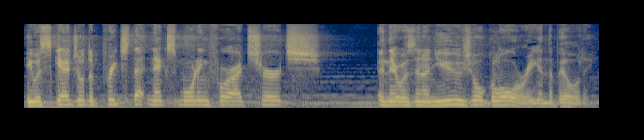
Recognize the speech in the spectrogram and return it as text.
He was scheduled to preach that next morning for our church, and there was an unusual glory in the building.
